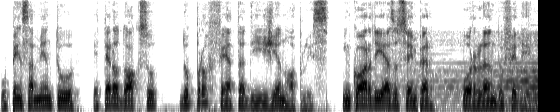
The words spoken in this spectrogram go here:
o pensamento heterodoxo do profeta de Higienópolis. Incorde Jesus Semper, Orlando Fedeli.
